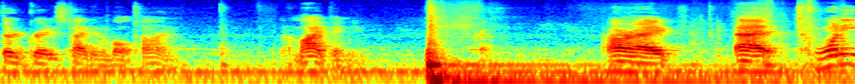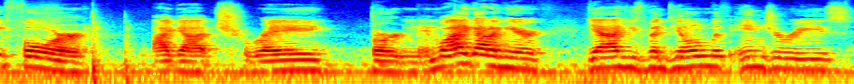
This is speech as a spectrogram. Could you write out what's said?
third greatest tight end of all time, in my opinion. Okay. All right. At 24, I got Trey Burton. And why I got him here, yeah, he's been dealing with injuries,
